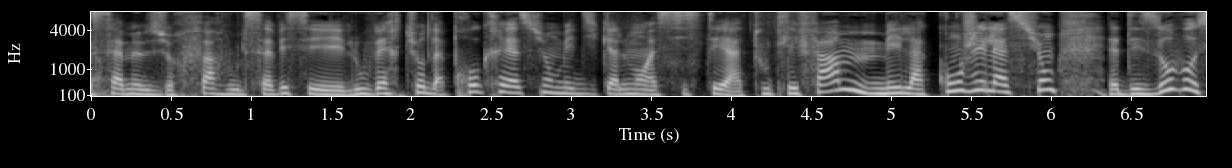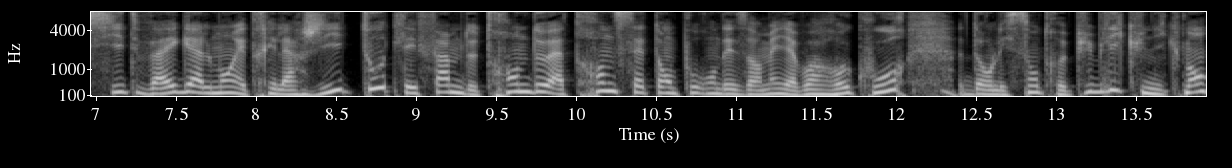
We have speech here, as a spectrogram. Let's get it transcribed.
Sa mesure phare, vous le savez, c'est l'ouverture de la procréation médicalement assistée à toutes les femmes, mais la congélation des ovocytes va également être élargie. Toutes les femmes de 32 à 37 ans pourront désormais y avoir recours dans les centres publics uniquement.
